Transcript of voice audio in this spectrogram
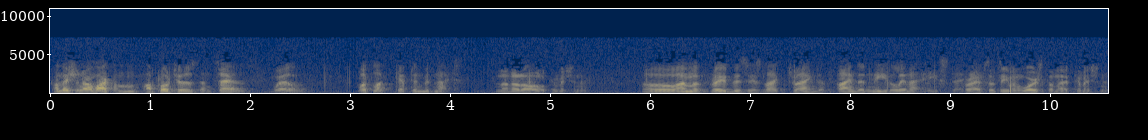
Commissioner Markham approaches and says, Well, what luck, Captain Midnight? None at all, Commissioner. Oh, I'm afraid this is like trying to find a needle in a haystack. Perhaps it's even worse than that, Commissioner.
